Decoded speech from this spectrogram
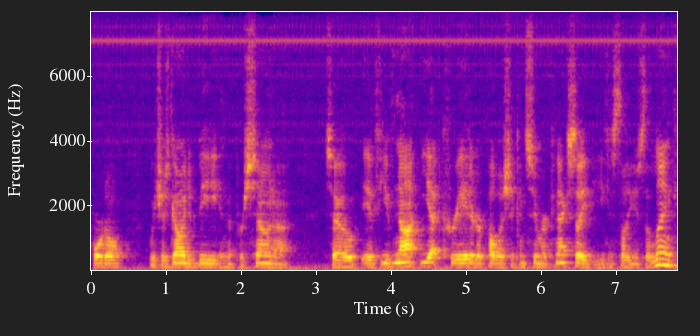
portal, which is going to be in the persona. So if you've not yet created or published a Consumer Connect site, you can still use the link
